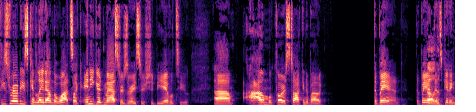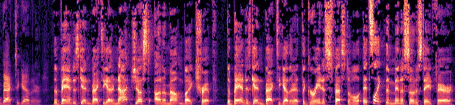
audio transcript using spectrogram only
These roadies can lay down the watts like any good Masters racer should be able to. Um, I'm of course talking about the band, the band Oh, the- that's getting back together. The band is getting back together, not just on a mountain bike trip. The band is getting back together at the greatest festival. It's like the Minnesota State Fair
